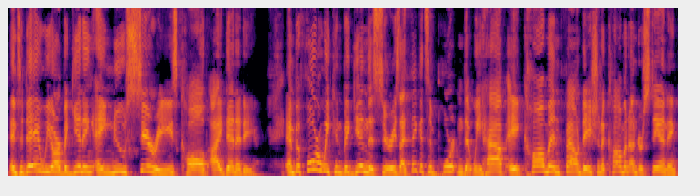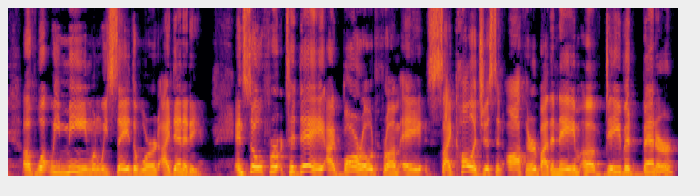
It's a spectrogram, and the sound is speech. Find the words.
And today we are beginning a new series called Identity. And before we can begin this series, I think it's important that we have a common foundation, a common understanding of what we mean when we say the word identity. And so for today, I borrowed from a psychologist and author by the name of David Benner,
